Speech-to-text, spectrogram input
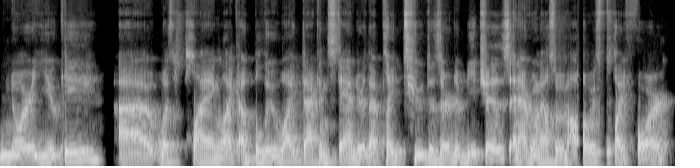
Noriyuki uh, was playing like a blue white deck in standard that played two deserted beaches, and everyone else would always play four.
